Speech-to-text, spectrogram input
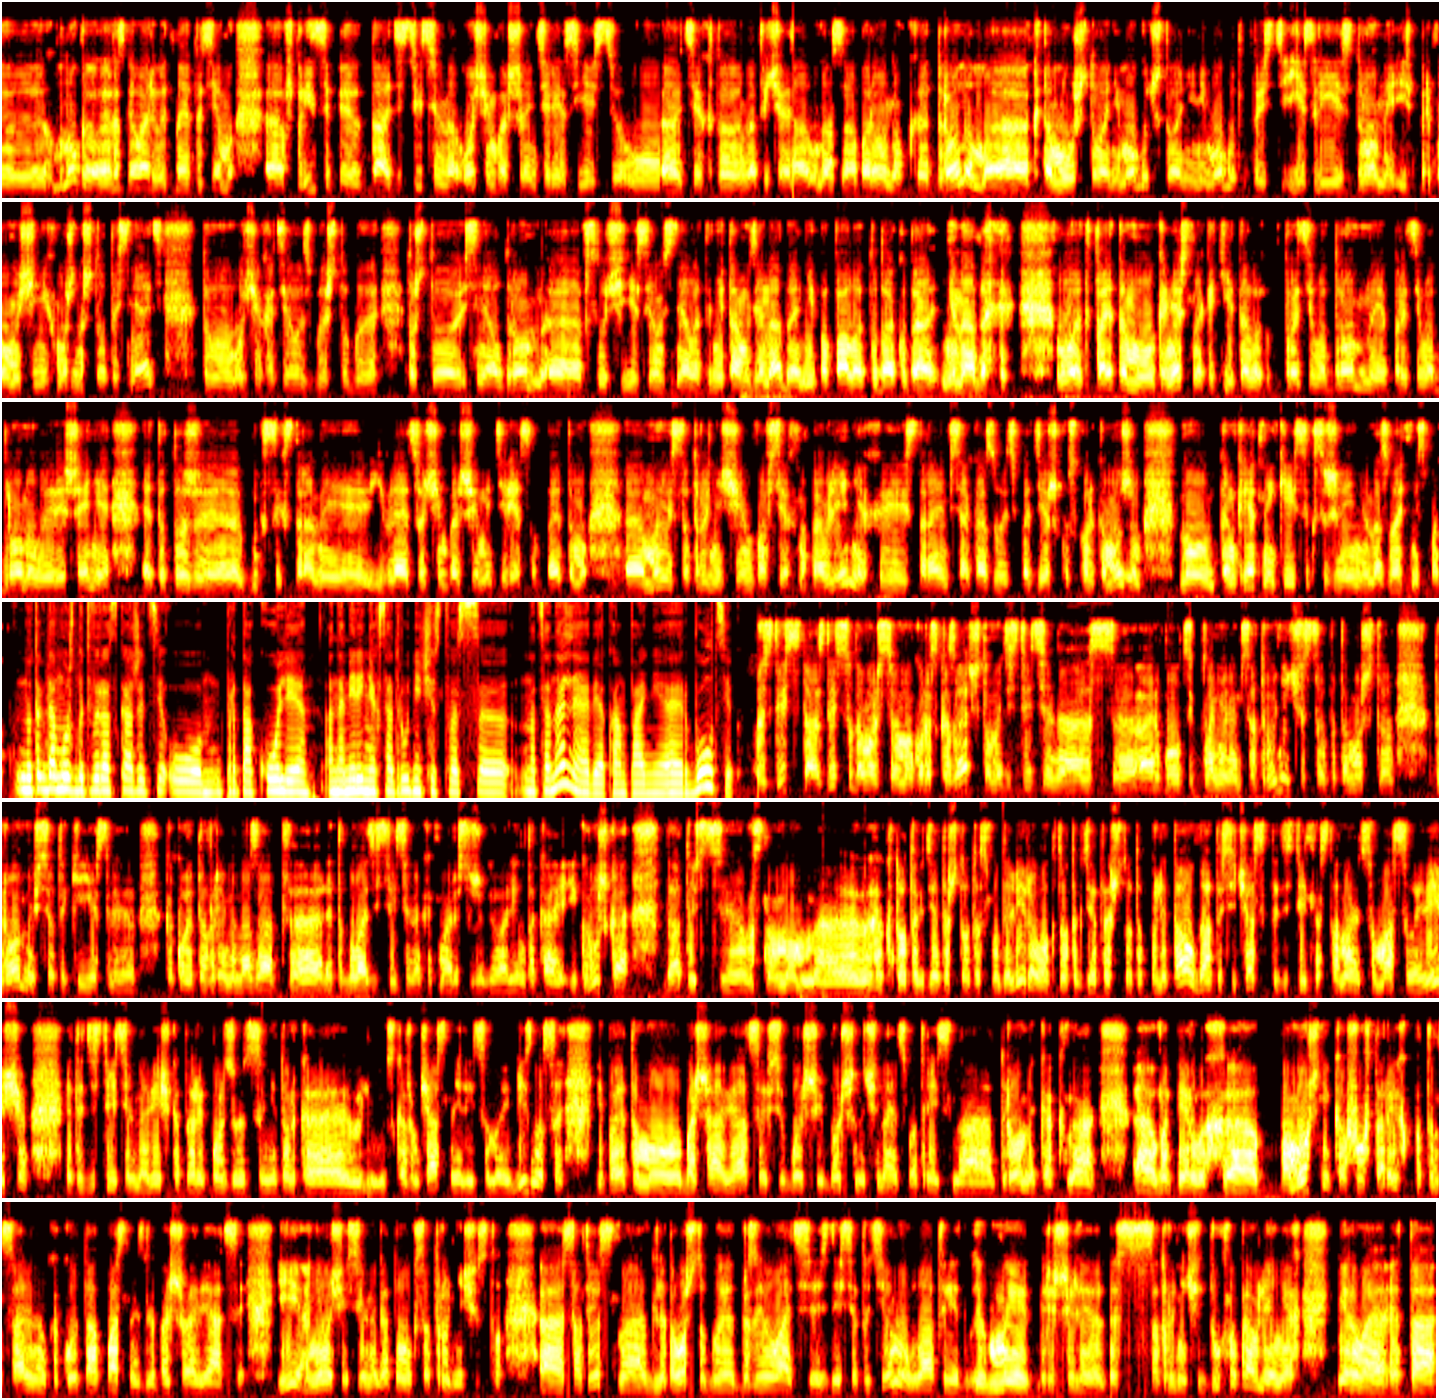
много разговаривать на эту тему. Э, в принципе, да, действительно, очень большой интерес есть у э, тех, кто отвечает у нас за оборону к дронам, к тому, что они могут, что они не могут. То есть, если есть дроны и при помощи них можно что-то снять, то очень хотелось бы, чтобы то, что снял дрон, в случае, если он снял это не там, где надо, не попало туда, туда, куда не надо. вот, поэтому, конечно, какие-то противодронные, противодроновые решения, это тоже с их стороны является очень большим интересом. Поэтому э, мы сотрудничаем во всех направлениях и стараемся оказывать поддержку сколько можем, но конкретные кейсы, к сожалению, назвать не смогу. Ну тогда, может быть, вы расскажете о протоколе, о намерениях сотрудничества с э, национальной авиакомпанией Air Baltic? Здесь, да, здесь с удовольствием могу рассказать, что мы действительно с Air Baltic планируем сотрудничество, потому что дроны все-таки, если какое-то время назад э, это была действительно, как Марис уже говорил, такая игрушка, да, то есть э, в основном э, кто-то где-то что-то смоделировал, кто-то где-то что-то полетал, да, то сейчас это действительно становится массовой вещью, это действительно вещь, которой пользуются не только, скажем, частные лица, но и бизнесы, и поэтому большая авиация все больше и больше начинает смотреть на дроны как на Э, во-первых, э, помощников, во-вторых, потенциальную какую-то опасность для большой авиации. И они очень сильно готовы к сотрудничеству. Э, соответственно, для того, чтобы развивать здесь эту тему в Латвии, мы решили сотрудничать в двух направлениях. Первое – это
